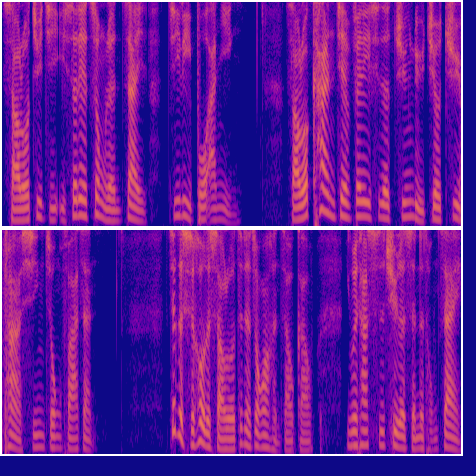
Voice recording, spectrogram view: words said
扫罗聚集以色列众人在基利波安营。扫罗看见菲利斯的军旅，就惧怕，心中发战。这个时候的扫罗真的状况很糟糕。因为他失去了神的同在，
